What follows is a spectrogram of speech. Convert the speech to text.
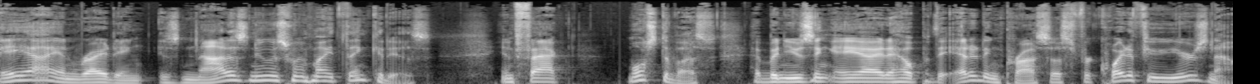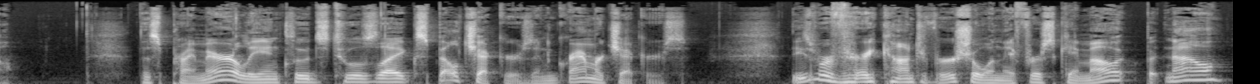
AI in writing is not as new as we might think it is. In fact, most of us have been using AI to help with the editing process for quite a few years now. This primarily includes tools like spell checkers and grammar checkers. These were very controversial when they first came out, but now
